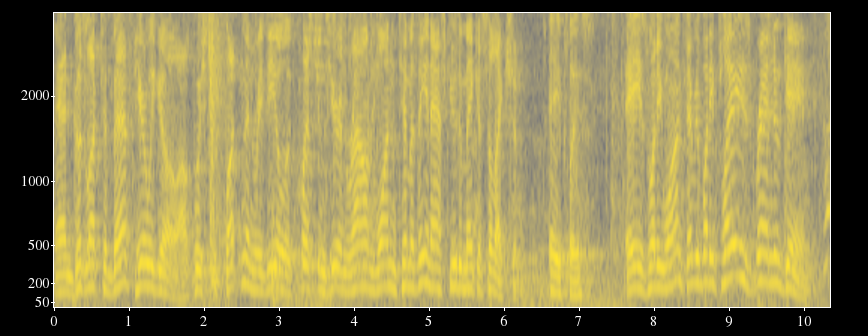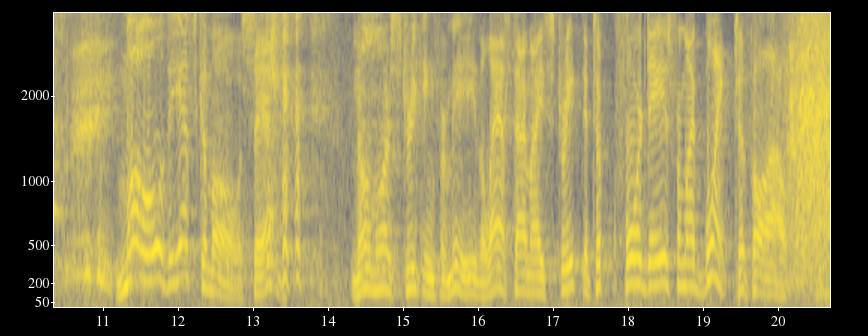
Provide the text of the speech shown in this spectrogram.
And good luck to Beth. Here we go. I'll push this button and reveal the questions here in round one, Timothy, and ask you to make a selection. A, please. A is what he wants. Everybody plays. Brand new game. Mo the Eskimo said, No more streaking for me. The last time I streaked, it took four days for my blank to thaw out.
